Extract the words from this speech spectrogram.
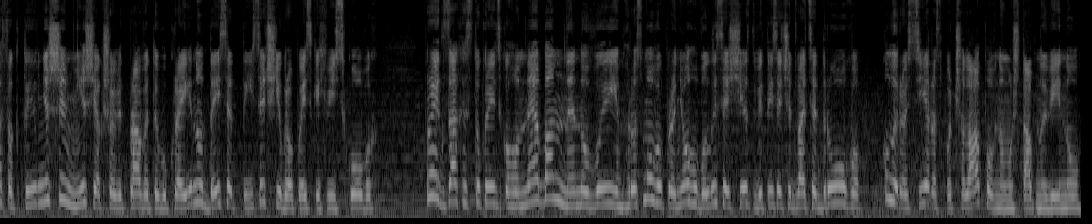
ефективнішим ніж якщо відправити в Україну 10 тисяч європейських військових. Проєкт захист українського неба не новий. Розмови про нього велися ще з 2022-го, коли Росія розпочала повномасштабну війну.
